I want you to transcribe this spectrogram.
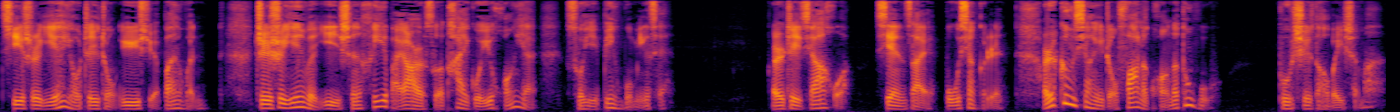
其实也有这种淤血斑纹，只是因为一身黑白二色太过于晃眼，所以并不明显。而这家伙现在不像个人，而更像一种发了狂的动物。不知道为什么，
